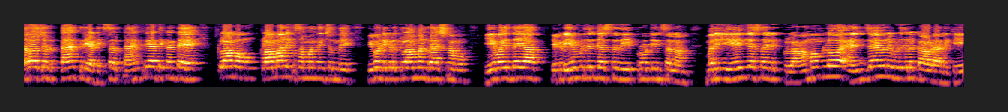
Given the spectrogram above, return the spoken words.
తర్వాత చూడండి ప్యాంక్రియాటిక్ సార్ ప్యాంక్రియాటిక్ అంటే క్లామము క్లామానికి సంబంధించింది ఇదిగోండి ఇక్కడ క్లామని రాసినాము. ఏమైందయ్యా ఇక్కడ ఏం విడుదల చేస్తుంది? ప్రోటీన్స్ అన్నాం. మరి ఏం చేస్తాయండి? క్లామంలో ఎంజైమ్లు విడుదల కావడానికి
